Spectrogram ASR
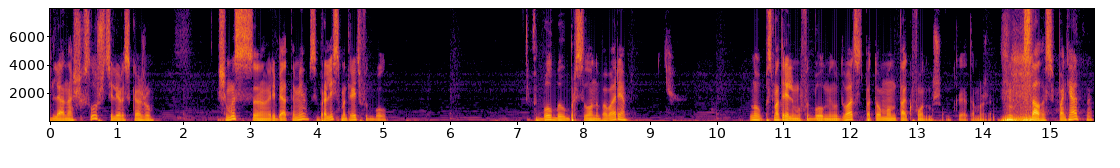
для наших слушателей расскажу. В общем, мы с э, ребятами собрались смотреть футбол. Футбол был Барселона-Бавария. Ну, посмотрели мы футбол минут 20, потом он так фоном шел, когда там уже стало все понятно.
